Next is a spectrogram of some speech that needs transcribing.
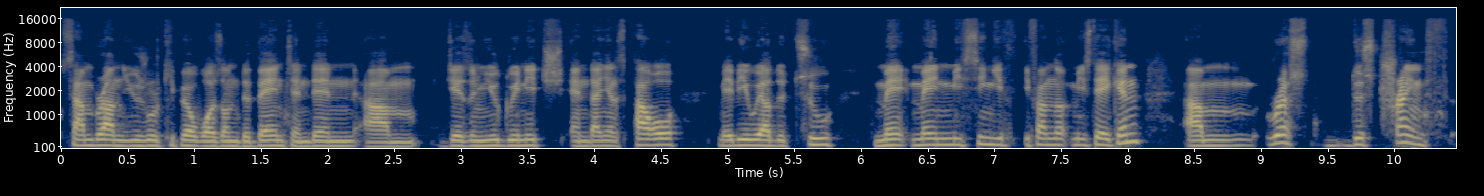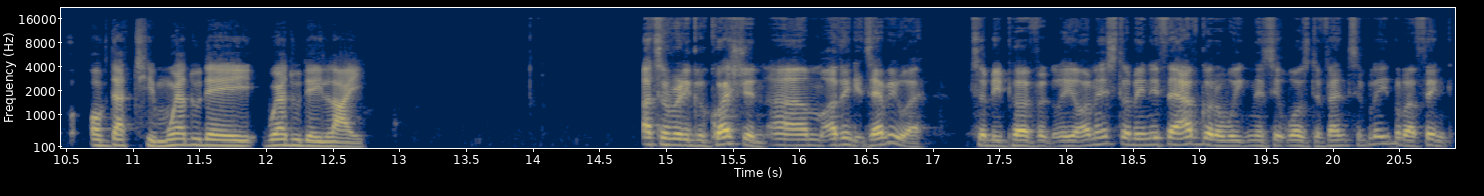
Sam Brown, the usual keeper, was on the bench, and then um, Jason Ugrinic and Daniel Sparrow maybe we are the two main, main missing, if, if I'm not mistaken. Um, Russ, the strength of that team? Where do they where do they lie? That's a really good question. Um, I think it's everywhere. To be perfectly honest, I mean, if they have got a weakness, it was defensively. But I think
